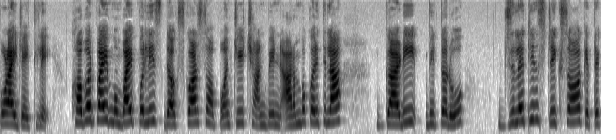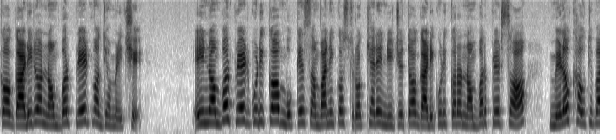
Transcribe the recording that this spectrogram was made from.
ପଳାଇ ଯାଇଥିଲେ। ଖବର ପାଇ ମୁମ୍ବାଇ ପୋଲିସ ଡଗ୍ ସ୍କ୍ୱାଡ୍ ସହ ପହଞ୍ଚି ଛାନବିନ୍ ଆରମ୍ଭ କରିଥିଲା ଗାଡ଼ି ଭିତରୁ ଜିଲେଟିନ୍ ଷ୍ଟିକ୍ ସହ କେତେକ ଗାଡ଼ିର ନମ୍ବର ପ୍ଲେଟ୍ ମଧ୍ୟ ମିଳିଛି। ଏହି ନମ୍ବର ପ୍ଲେଟ୍ଗୁଡ଼ିକ ମୁକେଶ ଅମ୍ବାନୀଙ୍କ ସୁରକ୍ଷାରେ ନିୟୋଜିତ ଗାଡ଼ିଗୁଡ଼ିକର ନମ୍ବର ପ୍ଲେଟ୍ ସହ ମେଳ ଖାଉଥିବା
